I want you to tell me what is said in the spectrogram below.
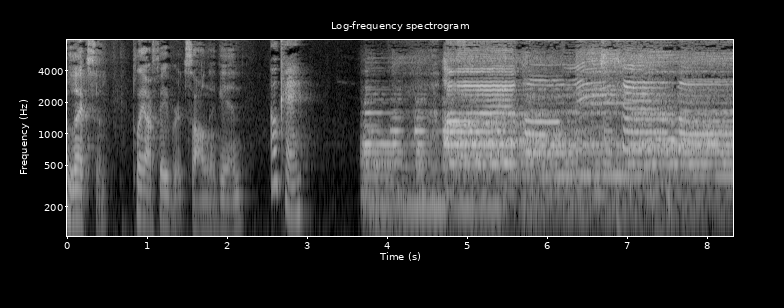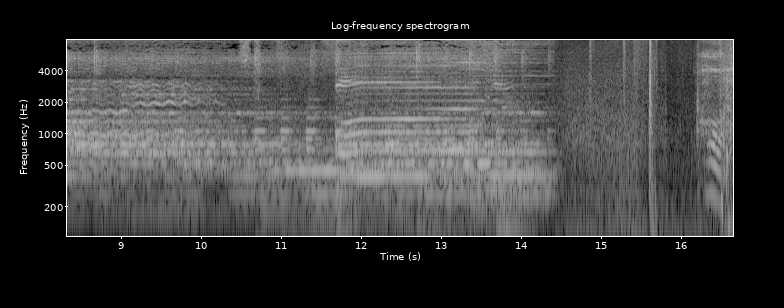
Alexa, play our favorite song again. Okay. Oh,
